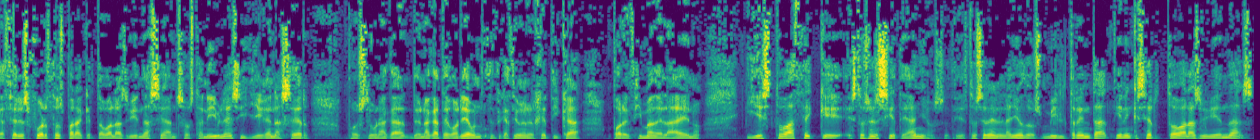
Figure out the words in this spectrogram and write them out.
hacer esfuerzos para que todas las viviendas sean sostenibles y lleguen a ser pues de una, de una categoría, una certificación energética por encima de la E, ¿no? Y esto hace que, esto es en siete años, es decir, esto es en el año 2030, tienen que ser todas las viviendas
